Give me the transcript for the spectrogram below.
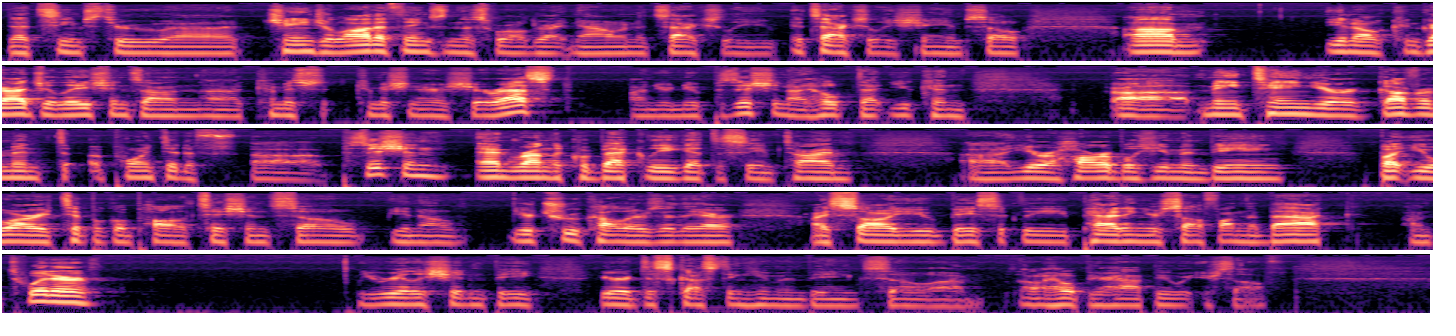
that seems to uh, change a lot of things in this world right now, and it's actually it's actually a shame. So, um, you know, congratulations on uh, Commission- Commissioner Charest on your new position. I hope that you can uh, maintain your government appointed uh, position and run the Quebec League at the same time. Uh, you're a horrible human being, but you are a typical politician. So, you know, your true colors are there. I saw you basically patting yourself on the back on Twitter. You really shouldn't be. You're a disgusting human being. So, um, so I hope you're happy with yourself.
